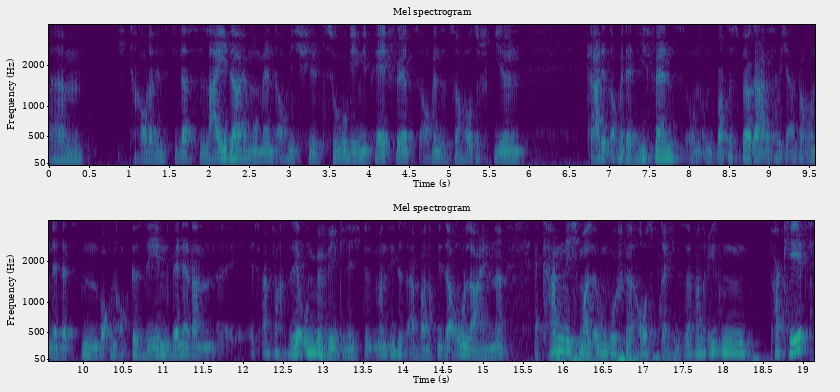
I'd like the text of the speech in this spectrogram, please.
Ähm, ich traue da den Steelers leider im Moment auch nicht viel zu gegen die Patriots, auch wenn sie zu Hause spielen. Gerade jetzt auch mit der Defense und, und Roethlisberger, das habe ich einfach auch in den letzten Wochen auch gesehen, wenn er dann, äh, ist einfach sehr unbeweglich. Man sieht es einfach nach dieser O-Line. Ne? Er kann nicht mal irgendwo schnell ausbrechen. Das ist einfach ein Riesenpaket.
